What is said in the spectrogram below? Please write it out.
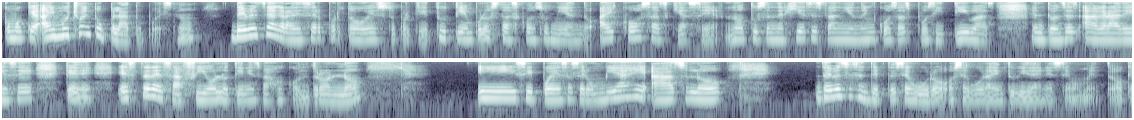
como que hay mucho en tu plato, pues, ¿no? Debes de agradecer por todo esto porque tu tiempo lo estás consumiendo. Hay cosas que hacer, ¿no? Tus energías están yendo en cosas positivas. Entonces agradece que este desafío lo tienes bajo control, ¿no? Y si puedes hacer un viaje, hazlo. Debes de sentirte seguro o segura en tu vida en este momento, ¿ok?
